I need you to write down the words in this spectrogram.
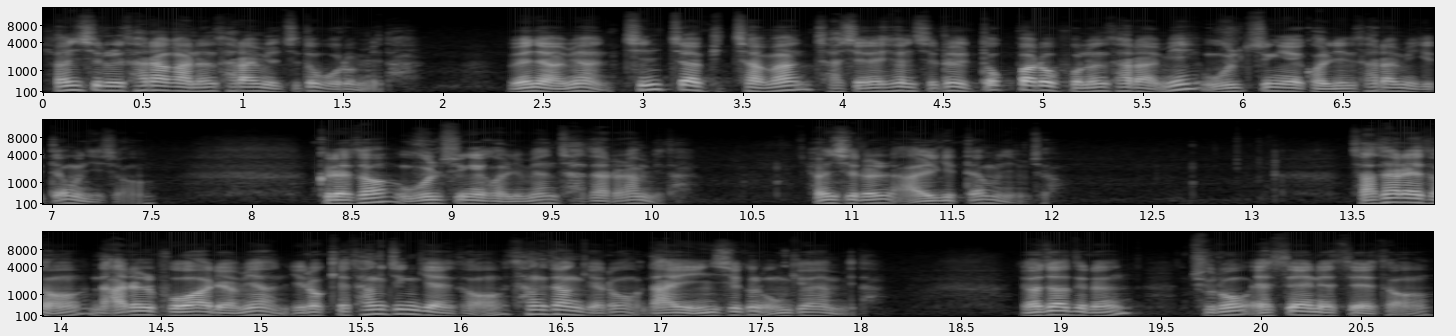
현실을 살아가는 사람일지도 모릅니다. 왜냐하면 진짜 비참한 자신의 현실을 똑바로 보는 사람이 우울증에 걸린 사람이기 때문이죠. 그래서 우울증에 걸리면 자살을 합니다. 현실을 알기 때문이죠. 자살해서 나를 보호하려면 이렇게 상징계에서 상상계로 나의 인식을 옮겨야 합니다. 여자들은 주로 SNS에서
